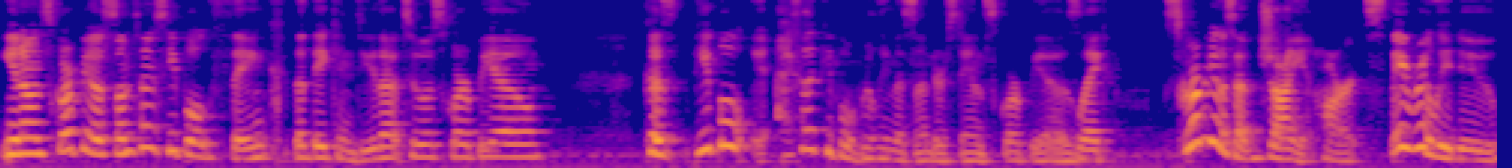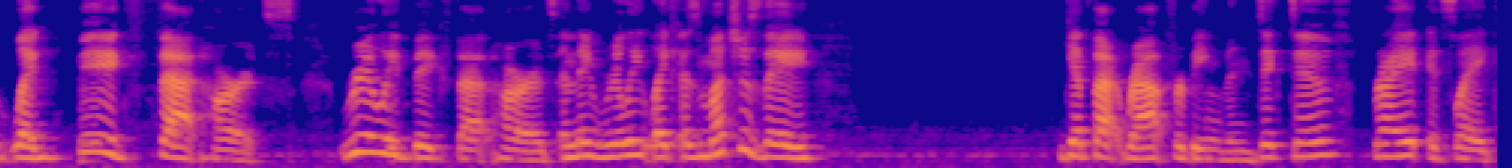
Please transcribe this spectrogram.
You know, in Scorpio, sometimes people think that they can do that to a Scorpio. Because people, I feel like people really misunderstand Scorpios. Like, Scorpios have giant hearts. They really do. Like, big, fat hearts. Really big, fat hearts. And they really, like, as much as they get that rap for being vindictive, right? It's like,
